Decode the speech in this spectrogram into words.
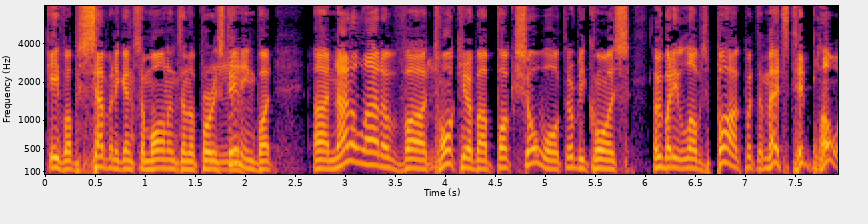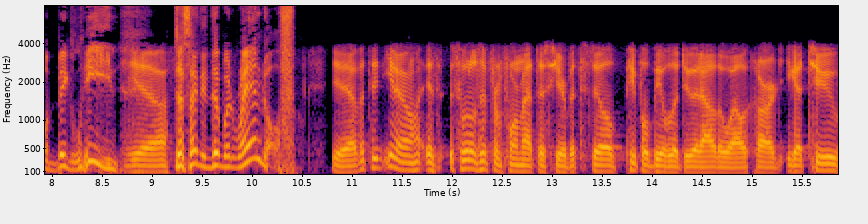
gave up seven against the Marlins in the 1st mm inning, but uh, not a lot of uh, talk here about Buck Showalter because everybody loves Buck, but the Mets did blow a big lead. Yeah, just like they did with Randolph. Yeah, but the, you know it's, it's a little different format this year, but still people will be able to do it out of the wild card. You got two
